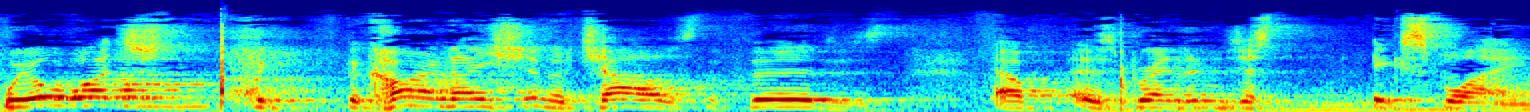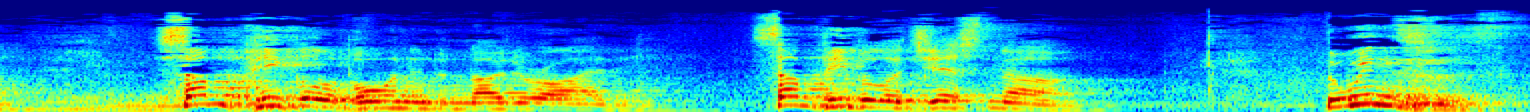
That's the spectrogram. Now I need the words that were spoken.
We all watched the, the coronation of Charles III as as Brendan just explained, some people are born into notoriety. Some people are just known. The Windsors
